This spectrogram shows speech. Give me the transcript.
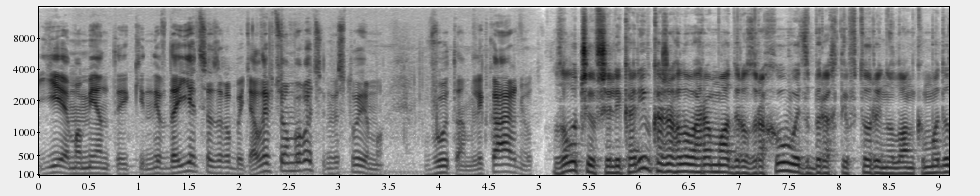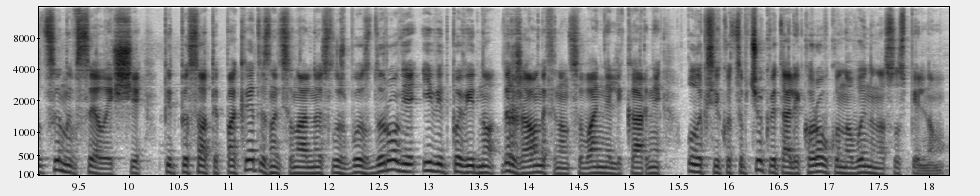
Є моменти, які не вдається зробити, але в цьому році інвестуємо в там лікарню, Залучивши лікарів, каже голова громади, розраховують зберегти вторинну ланку медицини в селищі, підписати пакети з Національною службою здоров'я і відповідно державне фінансування лікарні. Олексій Коцепчук, Віталій Коровко. Новини на Суспільному.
